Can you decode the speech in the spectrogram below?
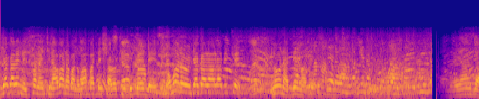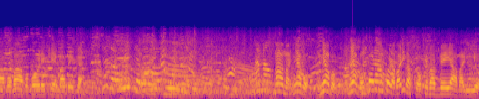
Njagala eno ekifaananyi kino abaana bano bambadde charlotte independence. Omwana oyo njagala alabike. Noono adde emabega. Mweyanza abo baabo booleka emabega. Maama nyabo nyabo nyabo mpola mpola bali basooke baveeyo abaliyo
